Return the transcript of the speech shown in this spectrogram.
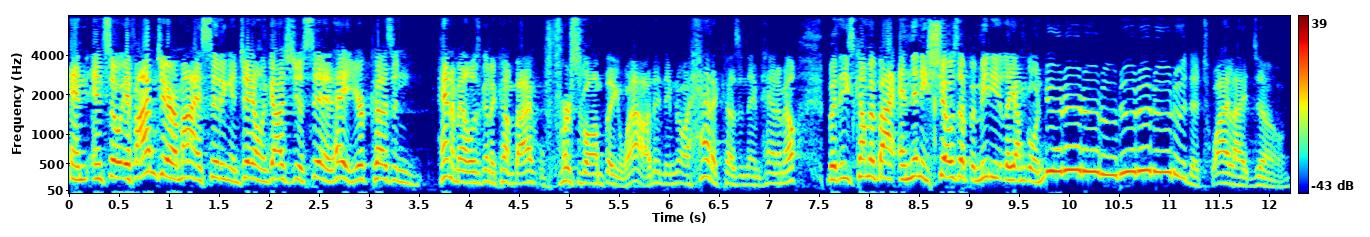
And, and so if I'm Jeremiah sitting in jail and God's just said, hey, your cousin Hanamel is going to come by. First of all, I'm thinking, wow, I didn't even know I had a cousin named Hanamel. But he's coming by and then he shows up immediately. I'm going, doo doo doo doo doo doo doo, the twilight zone.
